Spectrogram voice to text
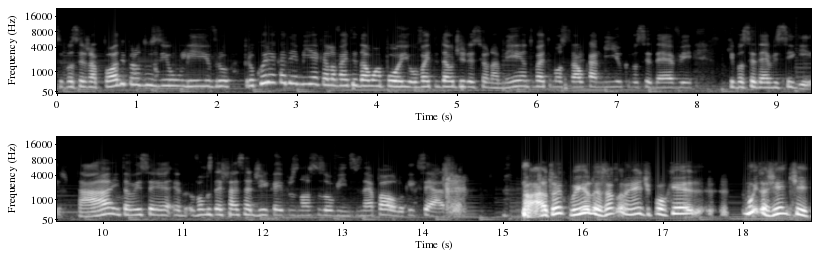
se você já pode produzir um livro, procure a academia que ela vai te dar um apoio, ou vai te dar o direcionamento, vai te mostrar o caminho que você deve que você deve seguir, tá? Então isso é, é vamos deixar essa dica aí para os nossos ouvintes, né, Paulo? O que, que você acha? Ah, tranquilo, exatamente, porque muita gente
